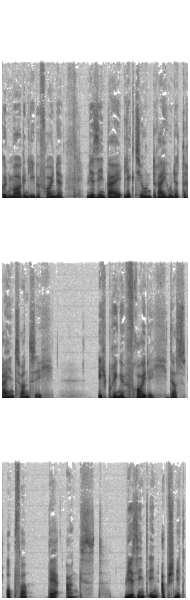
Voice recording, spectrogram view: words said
Guten Morgen, liebe Freunde. Wir sind bei Lektion 323. Ich bringe freudig das Opfer der Angst. Wir sind in Abschnitt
